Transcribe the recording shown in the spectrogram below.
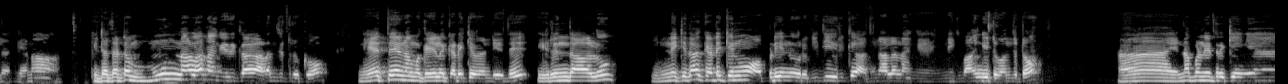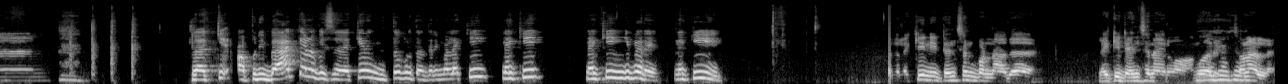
முடியல. ஏன்னா கிட்டத்தட்ட மூணு நாளா நாங்க இதுக்காக அலைஞ்சிட்டு இருக்கோம். நேத்தே நம்ம கையில கிடைக்க வேண்டியது. இருந்தாலும் இன்னைக்கு தான் கிடைக்கணும் அப்படின்னு ஒரு விதி இருக்கு. அதனால நாங்க இன்னைக்கு வாங்கிட்டு வந்துட்டோம். ஆஹ் என்ன பண்ணிட்டு இருக்கீங்க? லக்கி அப்படி பேக் என்ன பேச. லக்கி எனக்கு முத்த கொடுத்தான் தெரியுமா? லக்கி லக்கி லக்கி இங்க பாரு. லக்கி. லக்கி நீ டென்ஷன் பண்ணாத. லக்கி டென்ஷன் ஆயிடுவான் So, ஜோயா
